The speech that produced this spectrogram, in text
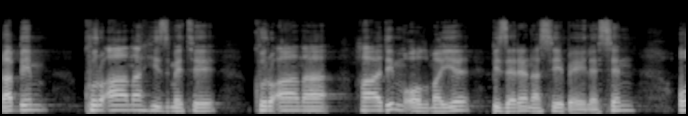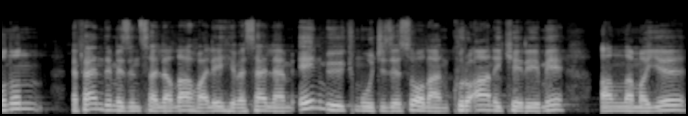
Rabbim Kur'an'a hizmeti, Kur'an'a hadim olmayı bizlere nasip eylesin. Onun Efendimizin sallallahu aleyhi ve sellem en büyük mucizesi olan Kur'an-ı Kerim'i anlamayı,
